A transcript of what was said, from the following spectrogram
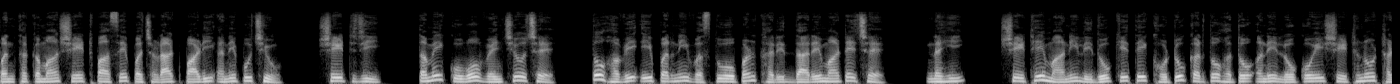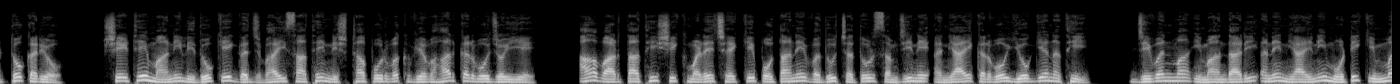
પંથકમાં શેઠ પાસે પછડાટ પાડી અને પૂછ્યું, શેઠજી, તમે કૂવો વેચ્યો છે તો હવે એ પરની વસ્તુઓ પણ ખરીદદારે માટે છે. નહીં, શેઠે માની લીધું કે તે ખોટું કરતો હતો અને લોકોએ શેઠનો ઠટ્ટો કર્યો. શેઠે માની લીધું કે ગજભાઈ સાથે નિષ્ઠાપૂર્વક વ્યવહાર કરવો જોઈએ. આ વાર્તાથી શીખ મળે છે કે પોતાને વધુ ચતુર સમજીને અન્યાય કરવો યોગ્ય નથી. જીવનમાં ઈમાનદારી અને ન્યાયની મોટી કિંમત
